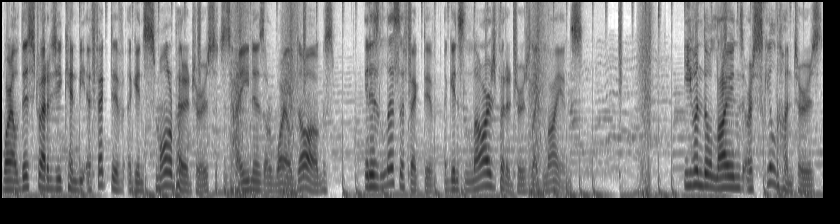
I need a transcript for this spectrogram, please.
While this strategy can be effective against smaller predators such as hyenas or wild dogs, it is less effective against large predators like lions. Even though lions are skilled hunters,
